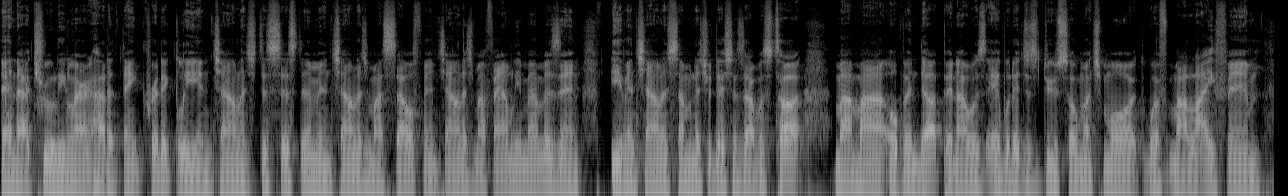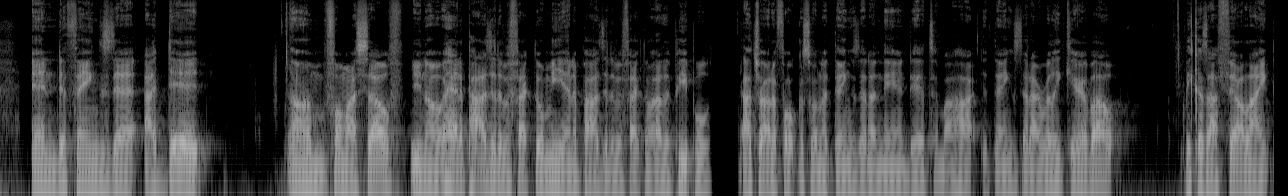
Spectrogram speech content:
and I truly learned how to think critically and challenge the system, and challenge myself, and challenge my family members, and even challenge some of the traditions I was taught. My mind opened up, and I was able to just do so much more with my life and and the things that I did um, for myself, you know, had a positive effect on me and a positive effect on other people. I try to focus on the things that are near and dear to my heart, the things that I really care about. Because I feel like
